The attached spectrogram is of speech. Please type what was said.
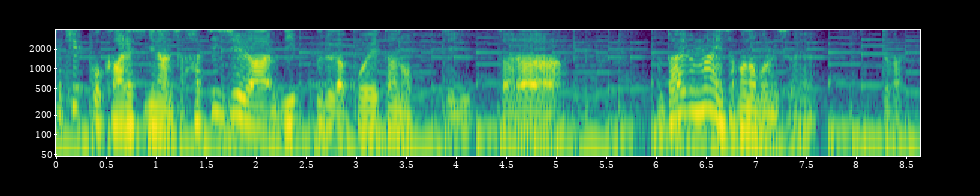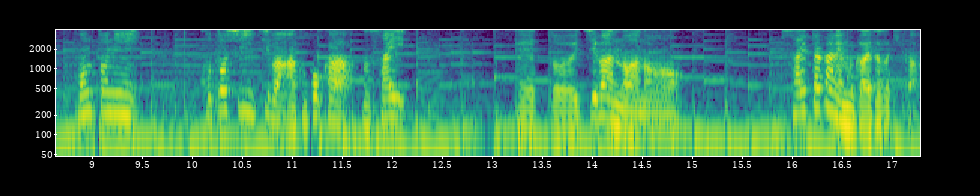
で結構変わりすぎなんですよ。80あ、リップルが超えたのって言ったら、だいぶ前に遡るんですよね。だから、本当に、今年一番、あ、ここか、最、えー、っと、一番のあの、最高値迎えた時か。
